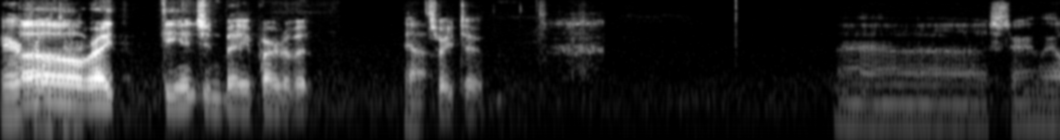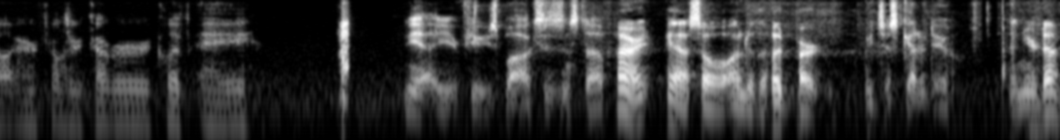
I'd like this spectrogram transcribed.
Air oh, filter. right. The engine bay part of it. Yeah. That's right too. Uh, steering wheel, air filter cover, clip A. Yeah, your fuse boxes and stuff. All right. Yeah. So under the hood part, we just got to do. Then you're done.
